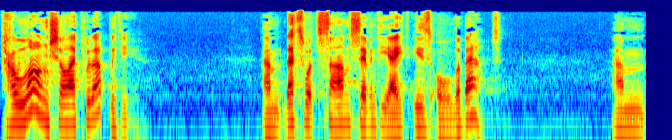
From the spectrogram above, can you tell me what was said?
How long shall I put up with you? Um, that's what Psalm 78 is all about. Um,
